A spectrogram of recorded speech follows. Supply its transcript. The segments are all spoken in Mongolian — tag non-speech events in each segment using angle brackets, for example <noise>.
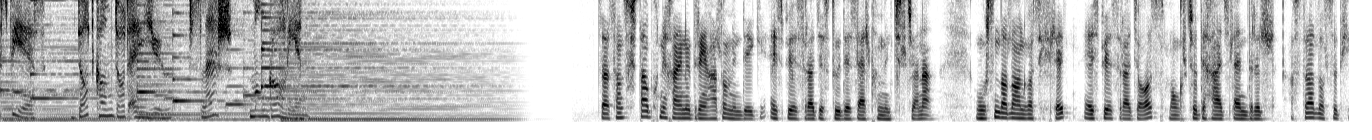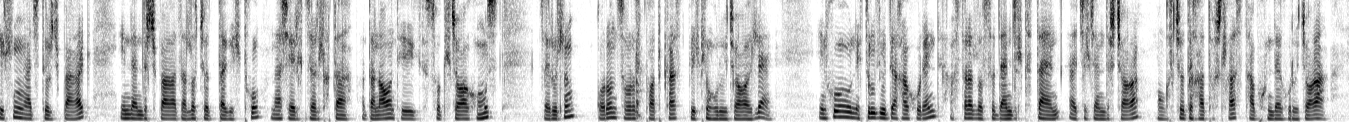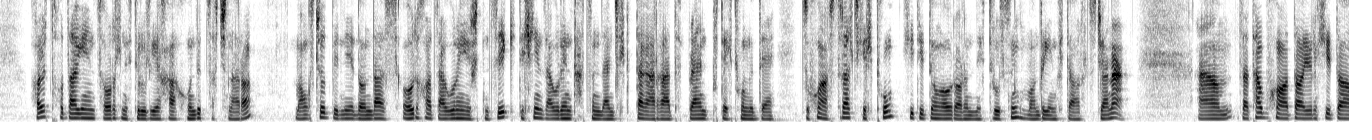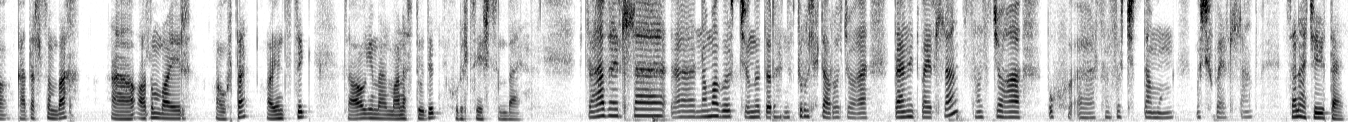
sbs.com.au/mongolian За сонсогч та бүхнийхээ энэ өдрийн халуун мэндийг SBS радио студиэс айлтхан мэдчилж байна. Өнгөрсөн 7 хоногоос эхлээд SBS радиогоос монголчуудынхаа ажил амьдрал Австрали улсад хэрхэн аж төрж байгааг энд амьдарч байгаа залуучуудаа гэлтгүү нааш хэрэг зорилготой одоо Новон ТV-г судалж байгаа хүмүүст зориулан 3 цуврал подкаст бэлтгэн хүргэж байгаа байлаа. Энэхүү нэвтрүүлгүүдийнхаа хүрээнд Австрали улсад амжилттай ажиллаж амьдарч байгаа монголчуудынхаа туршлагаас та бүхэндээ хүргэж байгаа. Хоёр дахь удаагийн цуврал нэвтрүүлгийнхаа хүндэт зочнороо монголчууд бидний дундаас өөрийнхөө загварын ертөнцийг дэлхийн загварын тавцанд амжилттай гаргаад брэнд бүтээгдэхүүнүүдэд зөвхөн австралч гэлтгүү хит хідэн өөр оронд нэвтрүүлсэн мундаг эмэгтэй оролцож байна. Аа за та бүхэн одоо ерөнхийдөө гадарсан бах олон баяр овогтой оюун цэцэг за овгийн маань манай студид хүрэлцэн ирсэн байна. За баярлалаа. Намайг өрч өнөөдөр нэвтрүүлэгт оруулж байгаа Данид баярлалаа. Сонсож байгаа бүх сонсогчдаа мөн маш их баярлалаа. Санаа чи юу тань?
